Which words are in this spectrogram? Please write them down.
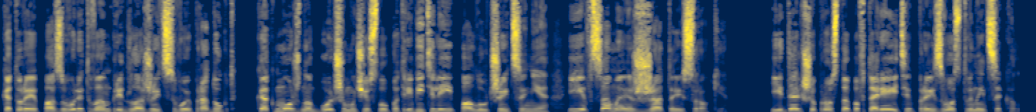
которая позволит вам предложить свой продукт как можно большему числу потребителей по лучшей цене и в самые сжатые сроки и дальше просто повторяете производственный цикл.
